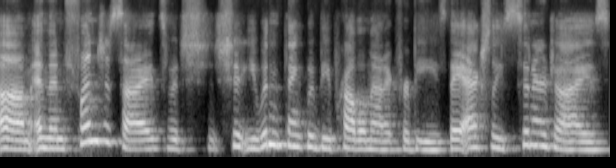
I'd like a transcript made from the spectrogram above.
Um, and then fungicides, which should, you wouldn't think would be problematic for bees, they actually synergize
